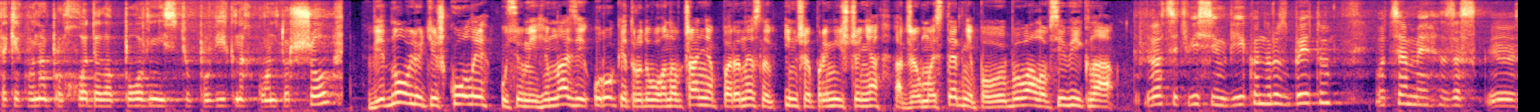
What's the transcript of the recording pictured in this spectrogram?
так як вона проходила повністю по вікнах контур-шоу. Відновлюють і школи. У сьомій гімназії уроки трудового навчання перенесли в інше приміщення, адже в майстерні повибивало всі вікна. 28 вікон розбито. Оце ми е,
